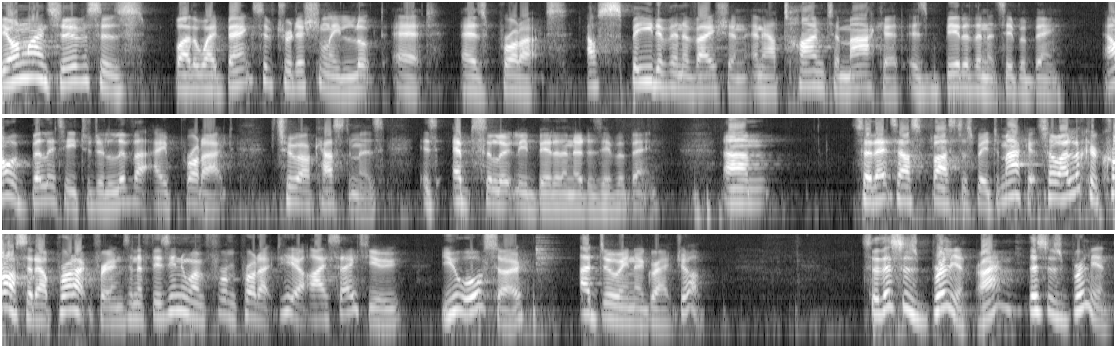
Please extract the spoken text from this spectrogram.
The online services, by the way, banks have traditionally looked at as products. Our speed of innovation and our time to market is better than it's ever been. Our ability to deliver a product to our customers is absolutely better than it has ever been. Um, so that's our fastest speed to market. So I look across at our product friends, and if there's anyone from product here, I say to you, you also are doing a great job. So this is brilliant, right? This is brilliant.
